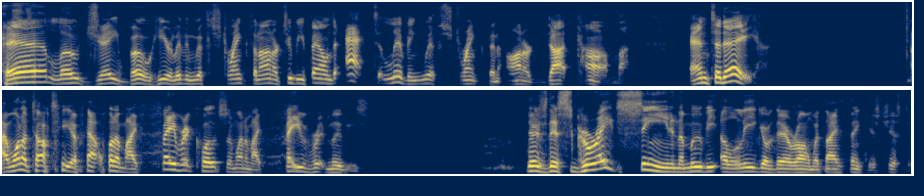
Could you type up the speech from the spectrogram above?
Hello, Jay Bo here, living with strength and honor to be found at livingwithstrengthandhonor.com. And today, I want to talk to you about one of my favorite quotes from one of my favorite movies. There's this great scene in the movie A League of Their Own, which I think is just a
